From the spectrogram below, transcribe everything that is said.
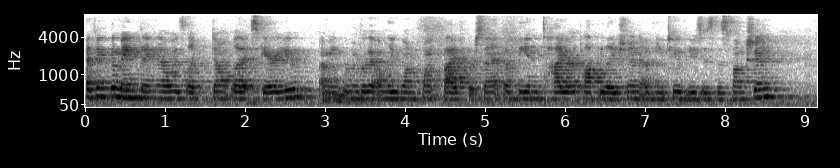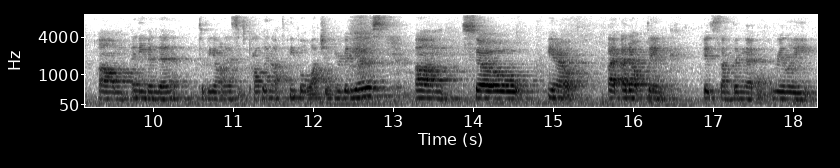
I think the main thing though is like don't let it scare you. I mean, remember that only 1.5% of the entire population of YouTube uses this function. Um, and even then, to be honest, it's probably not the people watching your videos. Um, so, you know, I, I don't think it's something that really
